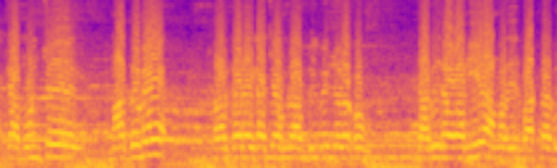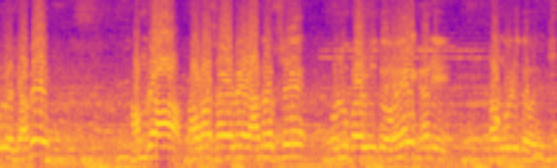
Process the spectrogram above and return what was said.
একটা মঞ্চের মাধ্যমে সরকারের কাছে আমরা বিভিন্ন রকম দাবি দাওয়া নিয়ে আমাদের বার্তাগুলো যাবে আমরা বাবা সাহেবের আদর্শে অনুপ্রাণিত হয়ে এখানে সংগঠিত হয়েছি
